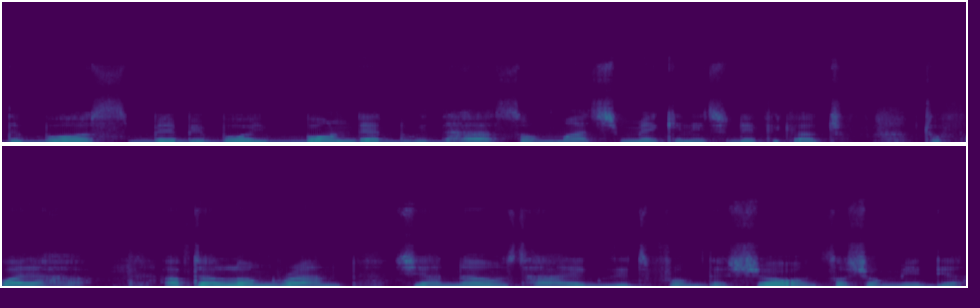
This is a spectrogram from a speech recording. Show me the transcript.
the boss baby boy bonded with her so much, making it difficult to fire her. After a long run, she announced her exit from the show on social media.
